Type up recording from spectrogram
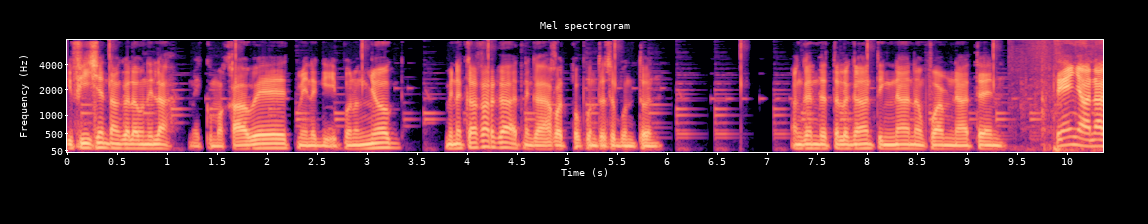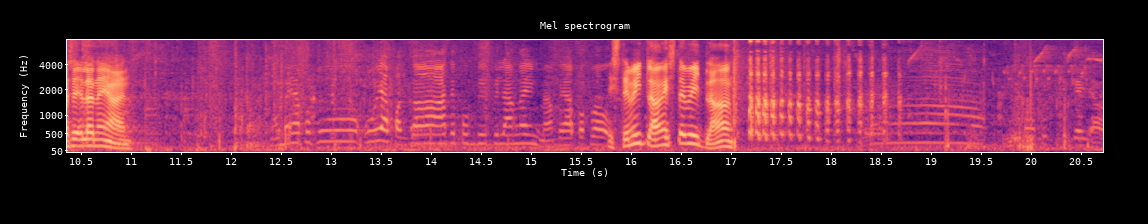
Efficient ang galaw nila. May kumakawit, may nag-iipon ng nyog, may nagkakarga at naghahakot papunta sa bunton. Ang ganda talaga ang tingnan ng farm natin. Tingnan nyo, nasa ilan na yan? Mamaya pa po kuya, pagka ate pong bibilangin, mamaya pa po. Estimate lang, estimate lang. Ah, 250 gayaw.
